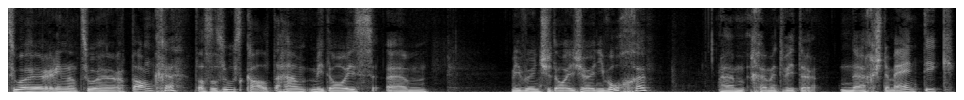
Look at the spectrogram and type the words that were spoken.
Zuhörerinnen und Zuhörern danken, dass sie es ausgehalten haben mit uns. Ähm, wir wünschen euch eine schöne Woche. Ähm, kommt wieder nächsten Montag.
